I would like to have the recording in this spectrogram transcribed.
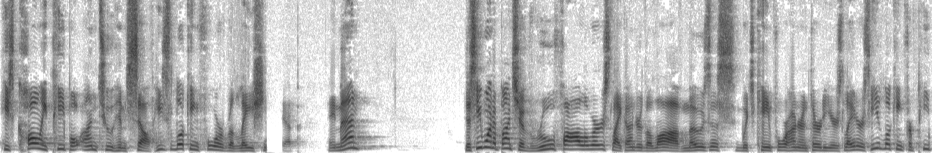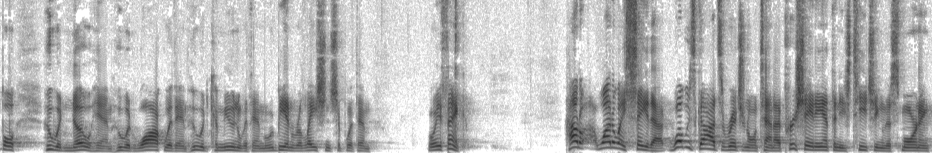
he's calling people unto himself. He's looking for relationship. Amen? Does he want a bunch of rule followers like under the law of Moses, which came 430 years later? Is he looking for people who would know him, who would walk with him, who would commune with him, who would be in relationship with him? What do you think? How do, why do I say that? What was God's original intent? I appreciate Anthony's teaching this morning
